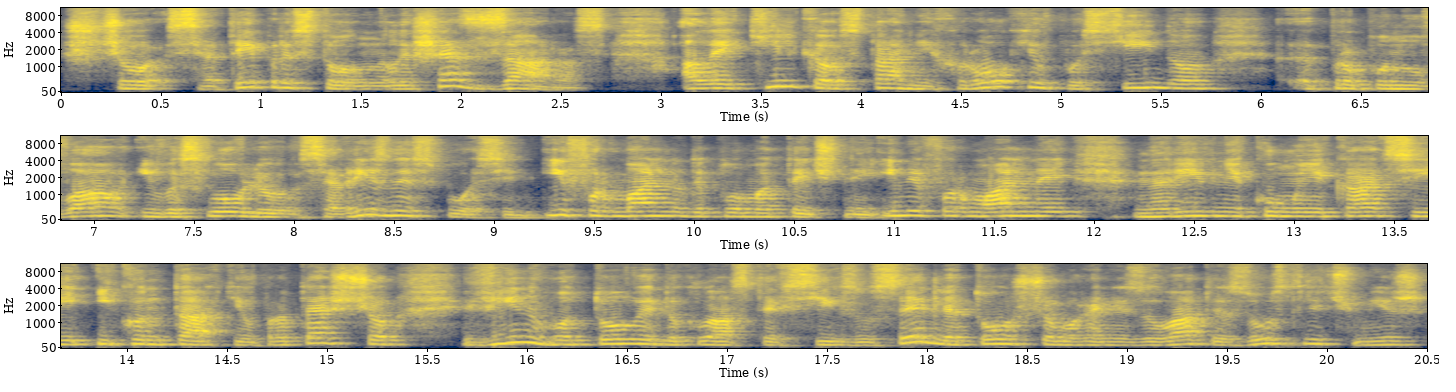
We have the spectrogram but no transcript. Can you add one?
що святий престол не лише зараз, але кілька останніх років постійно пропонував і висловлювався в різний спосіб, і формально дипломатичний, і неформальний на рівні комунікації і контактів про те, що він готовий докласти всіх зусиль для того, щоб організувати зустріч між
